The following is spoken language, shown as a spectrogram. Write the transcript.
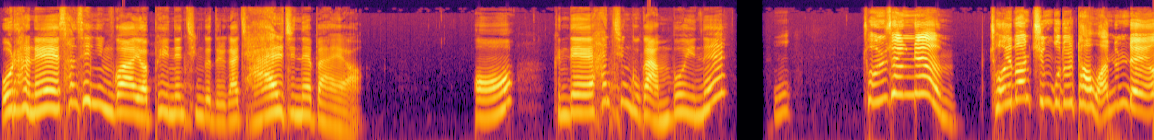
올 한 해 선생님과 옆에 있는 친구들과 잘 지내봐요. 어? 근데 한 친구가 안 보이네? 선생님 저희 반 친구들 다 왔는데요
